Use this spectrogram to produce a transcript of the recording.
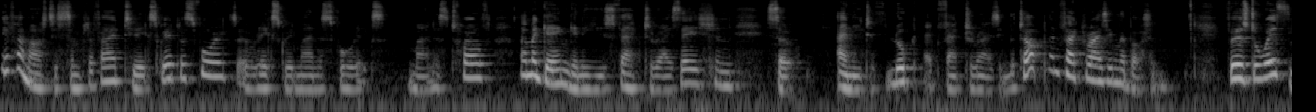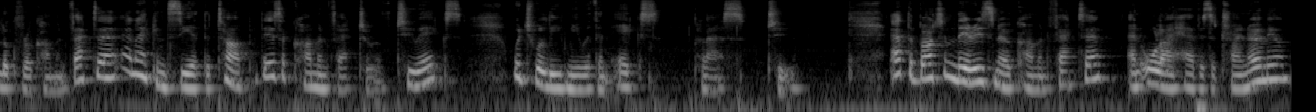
If I'm asked to simplify 2x squared plus 4x over x squared minus 4x minus 12, I'm again going to use factorization, so I need to look at factorizing the top and factorizing the bottom. First always look for a common factor and I can see at the top there's a common factor of 2x which will leave me with an x plus 2. At the bottom there is no common factor and all I have is a trinomial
